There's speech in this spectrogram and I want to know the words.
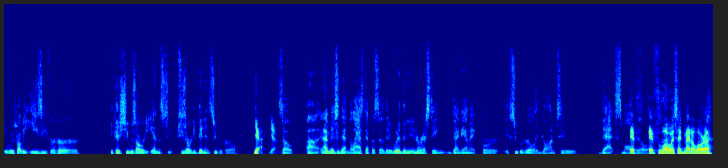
it was probably easy for her because she was already in. She's already been in Supergirl. Yeah. Yeah. So, uh, and I mentioned that in the last episode that it would have been an interesting dynamic for if Supergirl had gone to that if Smallville. if Lois had met Alora,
